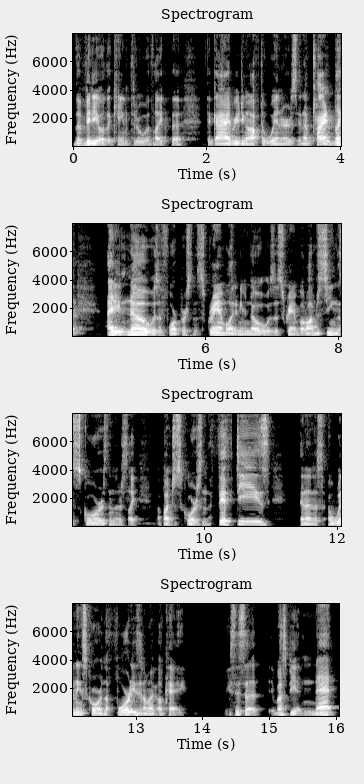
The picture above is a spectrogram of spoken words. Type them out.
the video that came through with like the the guy reading off the winners, and I'm trying like I didn't know it was a four person scramble. I didn't even know it was a scramble at all. I'm just seeing the scores, and there's like a bunch of scores in the 50s, and then a winning score in the 40s, and I'm like, okay, is this a? It must be a net.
